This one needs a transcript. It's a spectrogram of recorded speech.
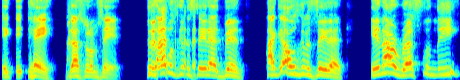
it- it- hey, that's what I'm saying. I was gonna say that, Ben. I, I was gonna say that in our wrestling league,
